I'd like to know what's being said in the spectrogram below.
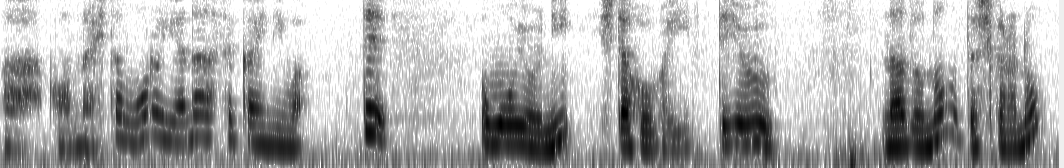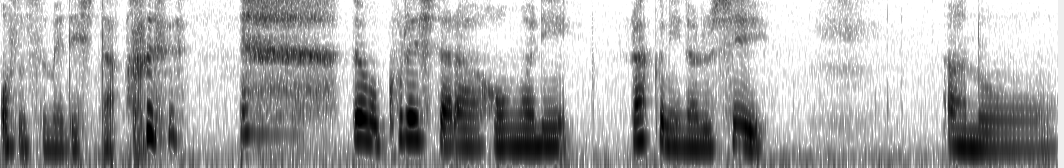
ああこんな人もおるんやな世界にはって思うようにした方がいいっていう謎の私からのおすすめでした。でもこれしたらほんまに楽になるしあの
